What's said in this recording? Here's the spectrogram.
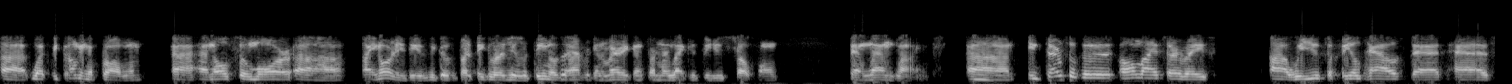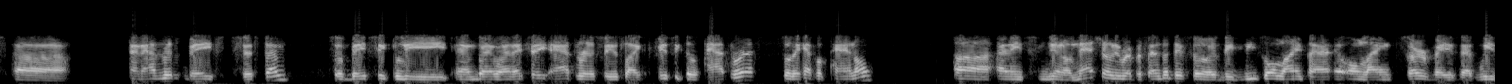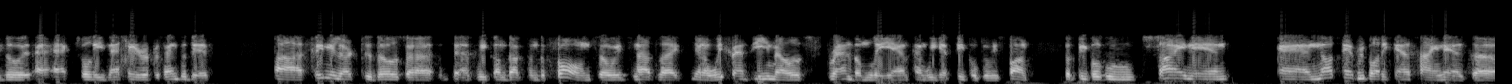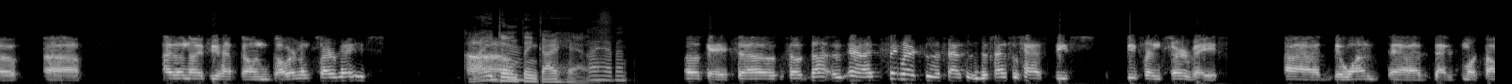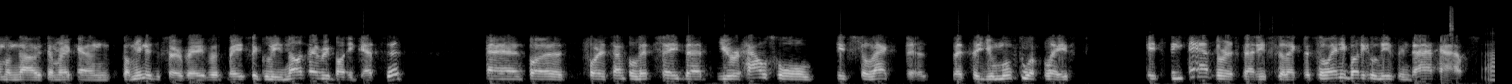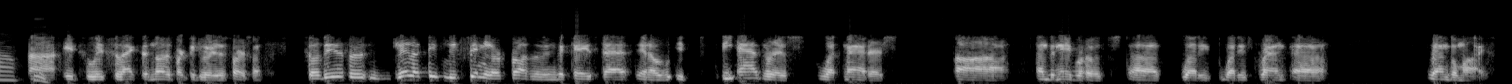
uh, was becoming a problem, uh, and also more uh, minorities, because particularly Latinos and African Americans are more likely to use cell phones than landlines. Uh, in terms of the online surveys, uh, we use a field house that has uh, an address-based system. So basically, and when I say address, it's like physical address. So they have a panel uh, and it's you know nationally representative. So the, these online online surveys that we do are actually nationally representative, uh, similar to those uh, that we conduct on the phone. So it's not like you know we send emails randomly and, and we get people to respond, but people who sign in, and not everybody can sign in. So uh, I don't know if you have done government surveys. I don't think I have. I haven't. Okay, so so that, uh, similar to the census, the census has these different surveys. Uh, the one uh, that is more common now is American Community Survey, but basically not everybody gets it. And but for example, let's say that your household is selected. Let's say you move to a place, it's the address that is selected. So anybody who lives in that house, oh. uh, it's who is selected, not a particular person. So this is a relatively similar process in the case that, you know, it's the address what matters, uh, and the neighborhoods, uh, what is, what is ran, uh, randomized,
